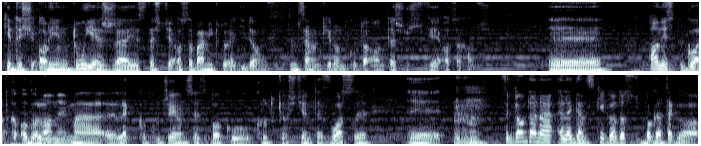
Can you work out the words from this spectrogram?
kiedy się orientuje, że jesteście osobami, które idą w tym samym kierunku, to on też już wie o co chodzi. Yy, on jest gładko ogolony, ma lekko kluczejące z boku krótko ścięte włosy. Wygląda na eleganckiego, dosyć bogatego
